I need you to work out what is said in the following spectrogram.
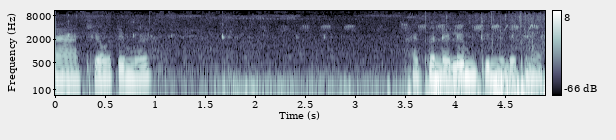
งาเขียวเต็มเลย ให้เพื่อนได้เล่มกินอยู่เลยพี่น้อง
